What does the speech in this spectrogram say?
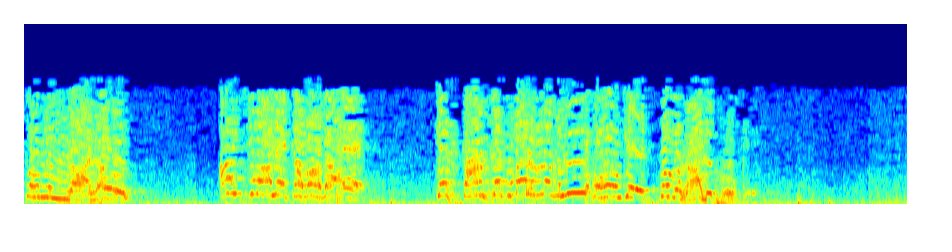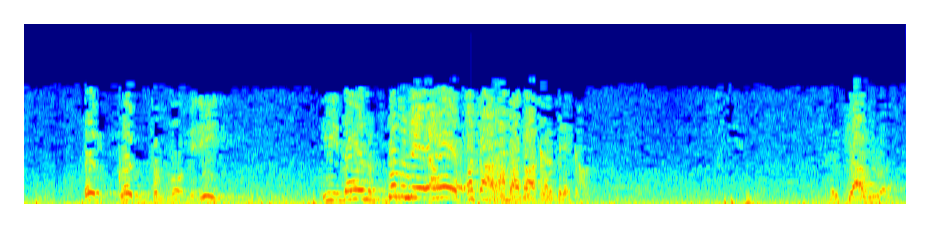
تم لالو انچ والے کا وعدہ ہے کہ طاقتور مغلوب ہوں گے، تم غالب ہوں گے. خود تم میری ایمان تم لے آؤ پتا ربا کر دے گا. پھر کیا ہوا؟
